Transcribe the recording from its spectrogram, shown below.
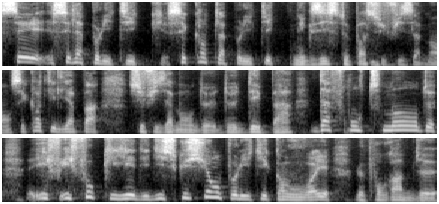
C'est la politique. C'est quand la politique n'existe pas suffisamment. C'est quand il n'y a pas suffisamment de, de débats, d'affrontements. De... Il, faut qu'il y ait des discussions politiques. Quand vous voyez le programme de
